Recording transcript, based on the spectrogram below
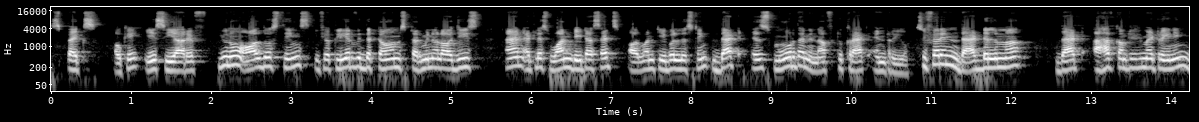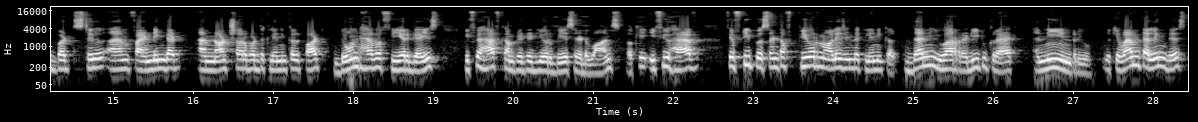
specs, okay, ACRF. You know all those things if you're clear with the terms, terminologies and at least one datasets or one table listing that is more than enough to crack interview. So if you're in that dilemma that I have completed my training but still I am finding that I'm not sure about the clinical part, don't have a fear guys if you have completed your base advance okay if you have 50% of pure knowledge in the clinical then you are ready to crack any interview. Okay why i'm telling this?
